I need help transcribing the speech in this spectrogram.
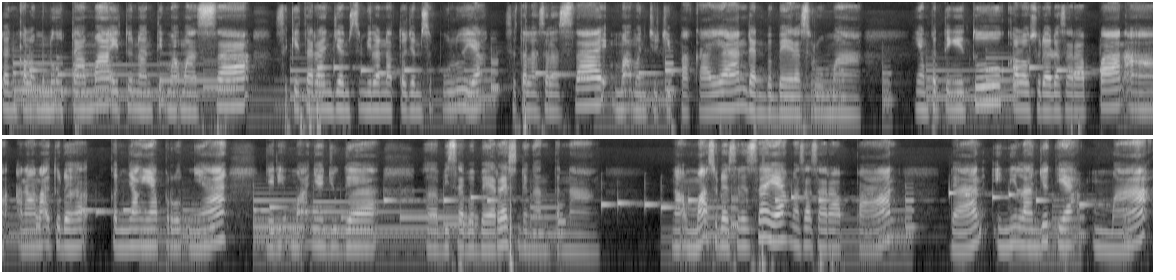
Dan kalau menu utama itu nanti emak masak sekitaran jam 9 atau jam 10 ya. Setelah selesai emak mencuci pakaian dan beberes rumah. Yang penting itu kalau sudah ada sarapan anak-anak itu udah kenyang ya perutnya. Jadi emaknya juga e, bisa beberes dengan tenang. Nah emak sudah selesai ya masak sarapan. Dan ini lanjut ya emak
